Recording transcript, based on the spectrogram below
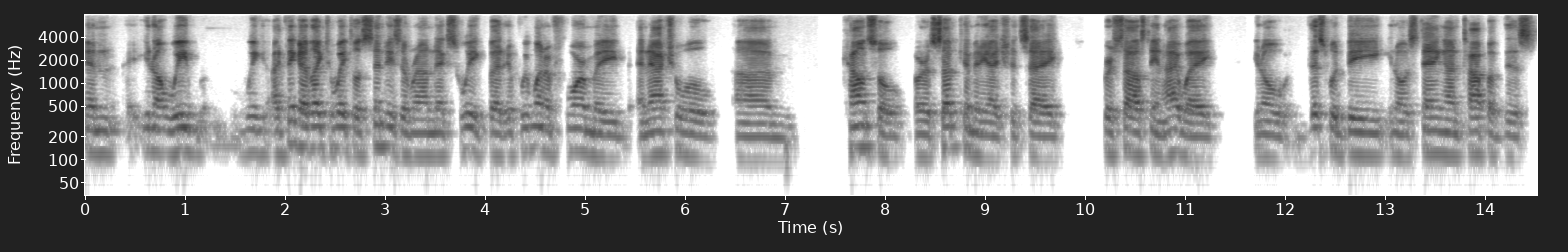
and you know, we, we, I think I'd like to wait till Cindy's around next week. But if we want to form a an actual um, council or a subcommittee, I should say, for Silas Deane Highway, you know, this would be, you know, staying on top of this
